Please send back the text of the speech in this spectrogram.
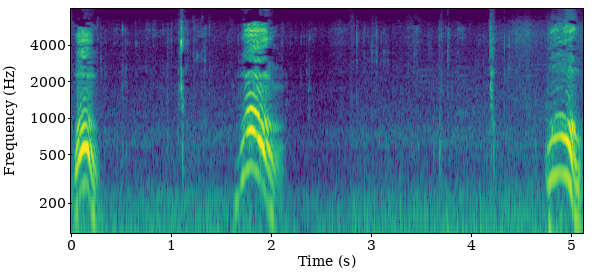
Whoa. Whoa. Whoa!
